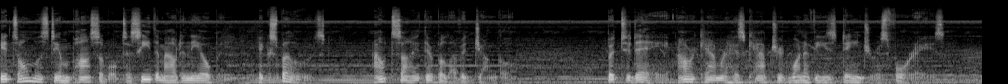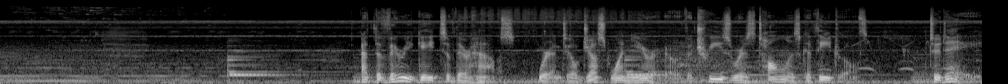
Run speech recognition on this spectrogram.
It's almost impossible to see them out in the open, exposed, outside their beloved jungle. But today, our camera has captured one of these dangerous forays. At the very gates of their house, where until just one year ago the trees were as tall as cathedrals, today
